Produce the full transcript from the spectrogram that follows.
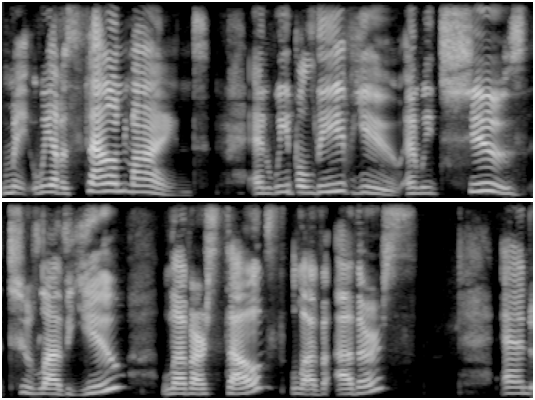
we we have a sound mind and we believe you and we choose to love you, love ourselves, love others. And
